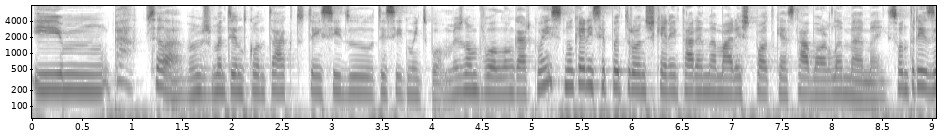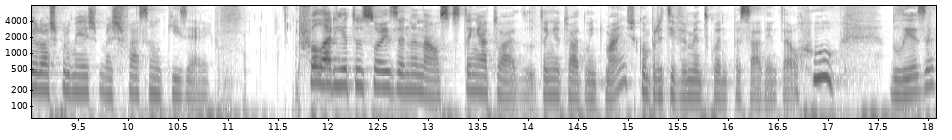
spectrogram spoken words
E hum, pá, sei lá, vamos mantendo contacto, tem sido, tem sido muito bom. Mas não me vou alongar com isso. Não querem ser patronos, querem estar a mamar este podcast à borla, mamem. São 3 euros por mês, mas façam o que quiserem. Por falar em atuações unannounced, tenho atuado, tenho atuado muito mais, comparativamente com o ano passado, então, uh, beleza.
